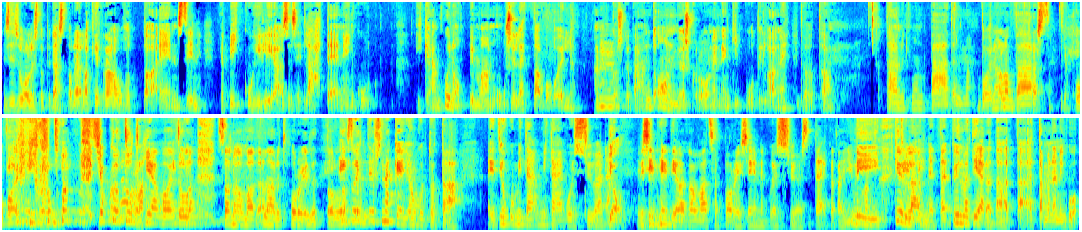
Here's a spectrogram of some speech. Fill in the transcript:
niin se suolisto pitäisi todellakin rauhoittaa ensin ja pikkuhiljaa se sitten lähtee niin kuin ikään kuin oppimaan uusille tavoille, mm. koska tämä nyt on myös krooninen kiputila, niin tota, tämä on nyt mun päätelmä. Voin olla väärässä. Joku, voi, ei, joku, voi, joku voi tutkija olla. voi tulla ei, sanomaan, että älä nyt horise tuolla. Ei, jos näkee jonkun, tota, että joku mitä, mitä ei voi syödä, Joo. niin siinä heti alkaa vatsa porisee ennen kuin syö sitä tajua. Niin, kyllä. Tyyliin, että... Kyllä me tiedetään, että, että tämmöinen niin kuin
